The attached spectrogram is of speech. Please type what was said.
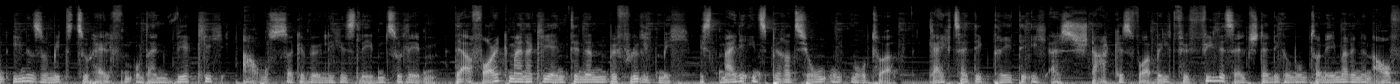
und ihnen somit zu helfen und ein wirklich außergewöhnliches Leben zu leben. Der Erfolg meiner Klientinnen beflügelt mich, ist meine Inspiration und Motor. Gleichzeitig trete ich als starkes Vorbild für viele Selbstständige und Unternehmerinnen auf,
